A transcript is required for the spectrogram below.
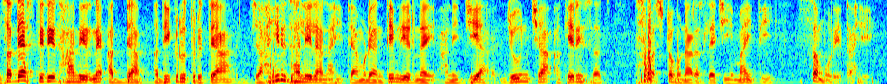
सध्या स्थितीत हा निर्णय अद्याप अधिकृतरित्या जाहीर झालेला नाही. त्यामुळे अंतिम निर्णय आणि जी आर जूनच्या अखेरीसच स्पष्ट होणार असल्याची माहिती समोर येत आहे.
